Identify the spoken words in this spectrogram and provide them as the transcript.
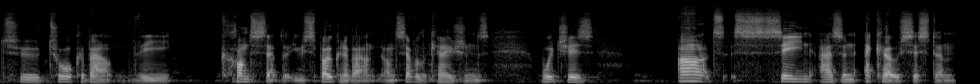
to talk about the concept that you've spoken about on several occasions, which is art seen as an ecosystem,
